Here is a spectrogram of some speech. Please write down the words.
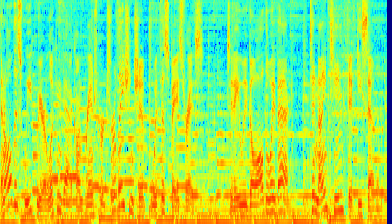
and all this week we are looking back on Branchburg's relationship with the space race. Today we go all the way back to 1957.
